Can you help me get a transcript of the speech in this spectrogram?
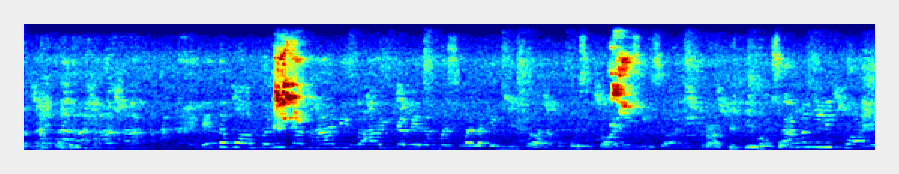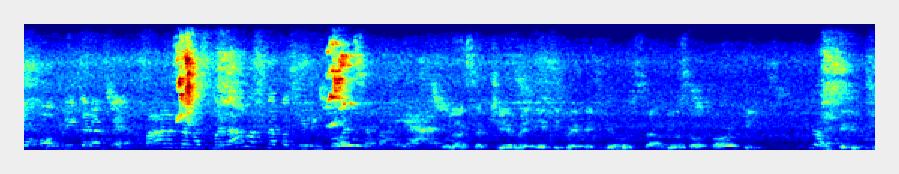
Ito po ang balita ng hali, bahagi kami ng mas malaking misyon. Ako po si Tony Season. Traffic naman po. Kasama niyo po ako, Aubrey Taramper, para sa mas malakas na paglilingkod sa bayan. Mula sa GMA Integrated News, ang News Authority ng Pilipinas.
